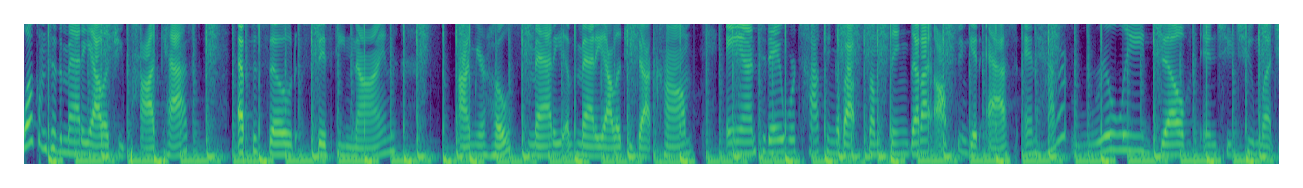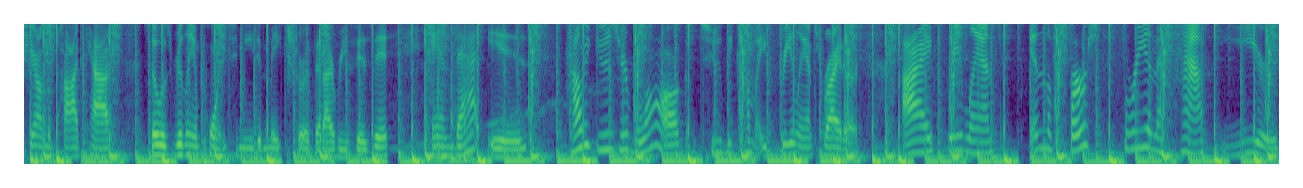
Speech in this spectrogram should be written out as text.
Welcome to the Mattieologie Podcast, episode 59. I'm your host, Mattie of Mattieologie.com, and today we're talking about something that I often get asked and haven't really delved into too much here on the podcast. So it was really important to me to make sure that I revisit, and that is how to use your blog to become a freelance writer. I freelanced in the first three and a half years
